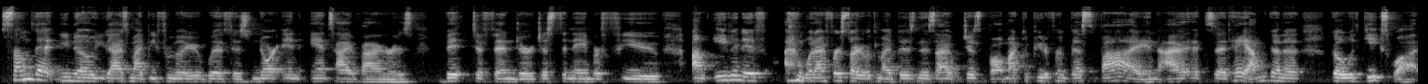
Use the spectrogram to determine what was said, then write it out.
some that, you know, you guys might be familiar with is Norton Antivirus, Bitdefender, just to name a few. Um, even if when I first started with my business, I just bought my computer from Best Buy and I had said, hey, I'm going to go with Geek Squad.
